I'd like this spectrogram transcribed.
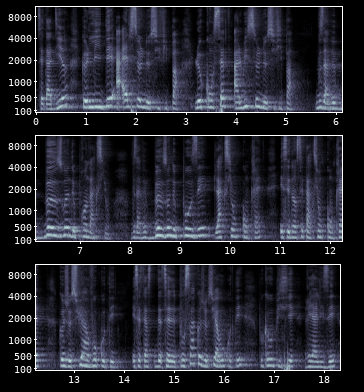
C'est-à-dire que l'idée à elle seule ne suffit pas. Le concept à lui seul ne suffit pas. Vous avez besoin de prendre action. Vous avez besoin de poser l'action concrète. Et c'est dans cette action concrète que je suis à vos côtés. Et c'est pour ça que je suis à vos côtés, pour que vous puissiez réaliser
